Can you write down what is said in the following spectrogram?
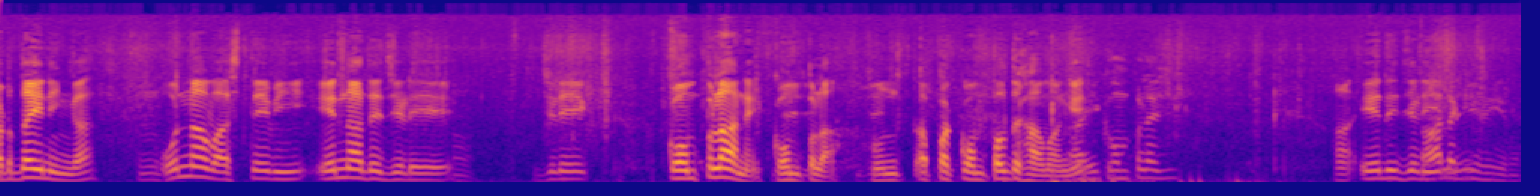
ਹਟਦਾ ਹੀ ਨਹੀਂਗਾ। ਉਹਨਾਂ ਵਾਸਤੇ ਵੀ ਇਹਨਾਂ ਦੇ ਜਿਹੜੇ ਜਿਹੜੇ ਕੰਪਲਾਂ ਨੇ ਕੰਪਲਾਂ ਹੁਣ ਆਪਾਂ ਕੰਪਲ ਦਿਖਾਵਾਂਗੇ। ਆਹੀ ਕੰਪਲ ਹੈ ਜੀ। ਹਾਂ ਇਹਦੀ ਜਿਹੜੀ ਆਹ ਲੱਗੀ ਹੋਈ ਹੈ।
